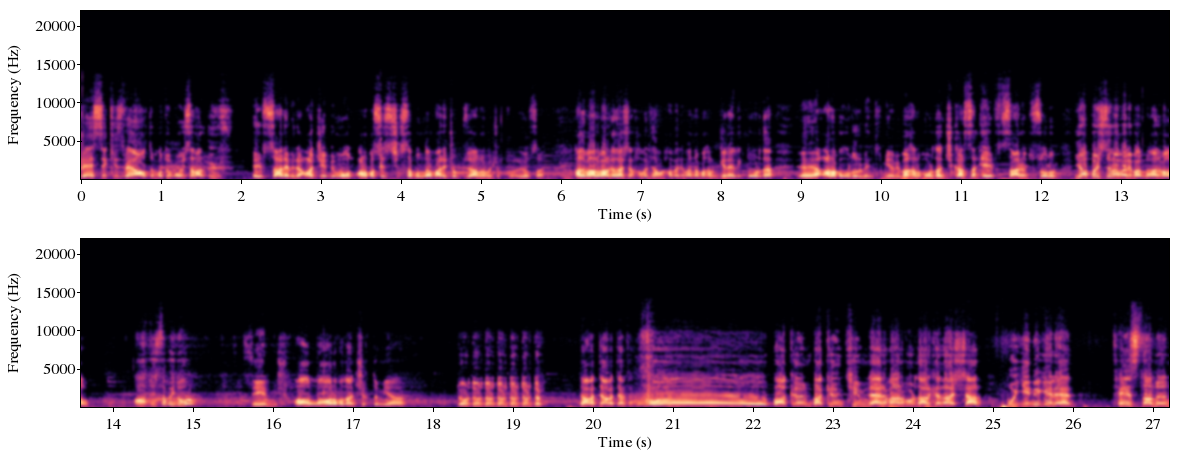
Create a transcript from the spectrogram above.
V8 V6 motor koysalar üf. Efsane böyle acayip bir mo- araba sesi çıksa bundan var ya çok güzel araba çok yoksa. Hadi bakalım arkadaşlar havalimanı, havalimanına bakalım. Genellikle orada e, araba olur belki ya bir bakalım oradan çıkarsa efsane ötesi olur. Yapıştır havalimanına hadi bakalım. Aa Tesla mıydı o? Değilmiş. Allah arabadan çıktım ya. Dur dur dur dur dur dur dur. Devam et devam et devam et. Bakın bakın kimler var burada arkadaşlar. Bu yeni gelen Tesla'nın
